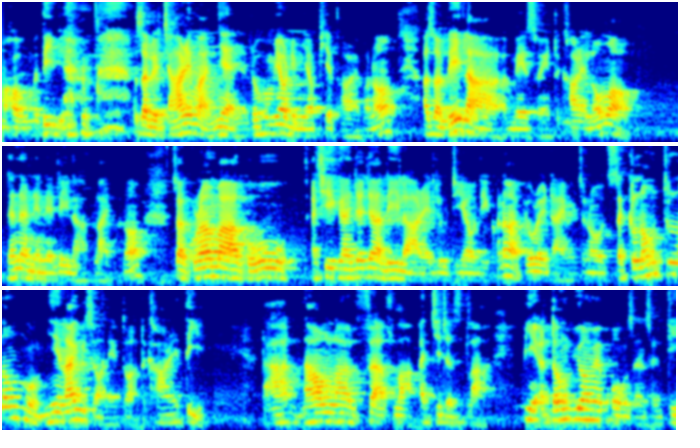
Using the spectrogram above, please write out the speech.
မဟုတ်မသိပြန်ဘူးအဲ့ဆိုလို့ဂျားထဲမှာညံ့တယ်ဒုဟမြောက်တွေမြောက်ဖြစ်သွားတယ်ပေါ့နော်အဲ့ဆိုလေးလာမယ်ဆိုရင်တခါလေလုံးဝလက်နဲ့နေနေလေးလာပလိုက်ပေါ့နော်ဆိုတော့ grammar ကိုအခြေခံကြကြလေးလာတဲ့လူတယောက်ဒီခုနကပြောတဲ့အတိုင်းပဲကျွန်တော်စကလုံးတစ်လုံးကိုမြင်လိုက်ပြီဆိုတော့လည်းသူကတခါလေသိတယ်ဒါ noun လား verb လား adjective လားပြီးရင်အသုံးပြုရမယ့်ပုံစံဆိုဒီ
